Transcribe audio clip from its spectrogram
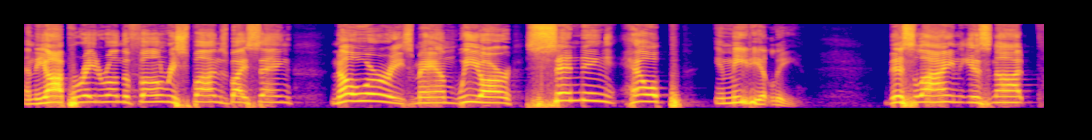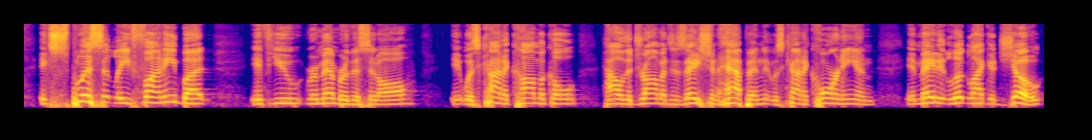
And the operator on the phone responds by saying, no worries, ma'am. We are sending help immediately. This line is not explicitly funny, but if you remember this at all, it was kind of comical how the dramatization happened. It was kind of corny and it made it look like a joke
